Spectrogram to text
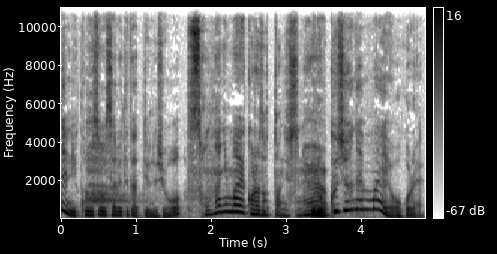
年に構想されてたっていうんでしょ？そんなに前からだったんですね。もう60年前よこれ。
